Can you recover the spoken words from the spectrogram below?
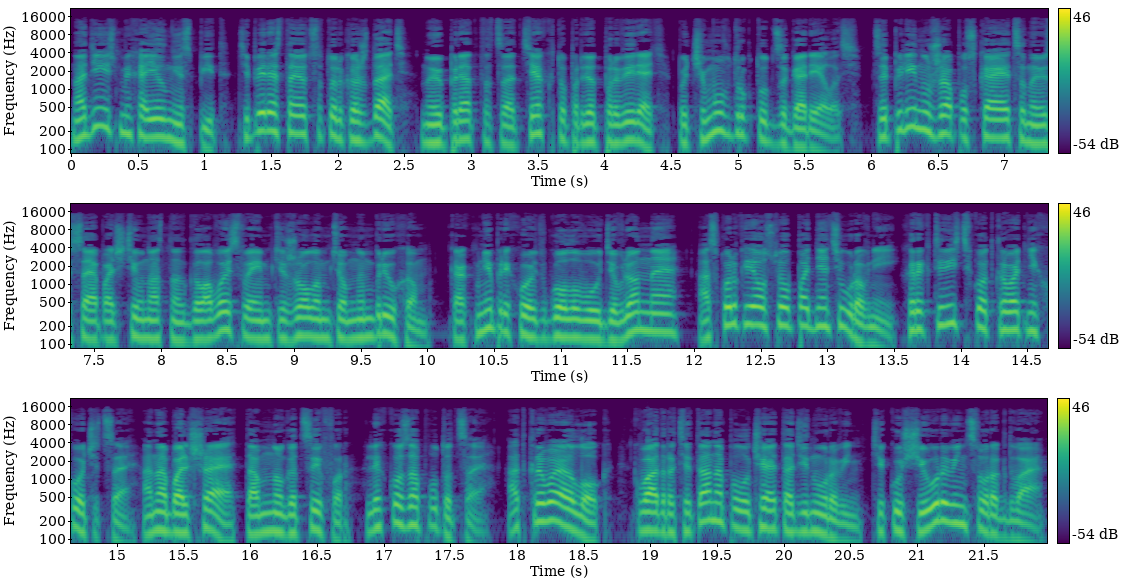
Надеюсь, Михаил не спит. Теперь остается только ждать, но и прятаться от тех, кто придет проверять, почему вдруг тут загорелось. Цепелин уже опускается, нависая почти у нас над головой своим тяжелым темным брюхом. Как мне приходит в голову удивленная, а сколько я успел поднять уровней? Характеристику открывать не хочется. Она большая, там много цифр. Легко запутаться. Открываю лог. Квадро Титана получает один уровень. Текущий уровень 42.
